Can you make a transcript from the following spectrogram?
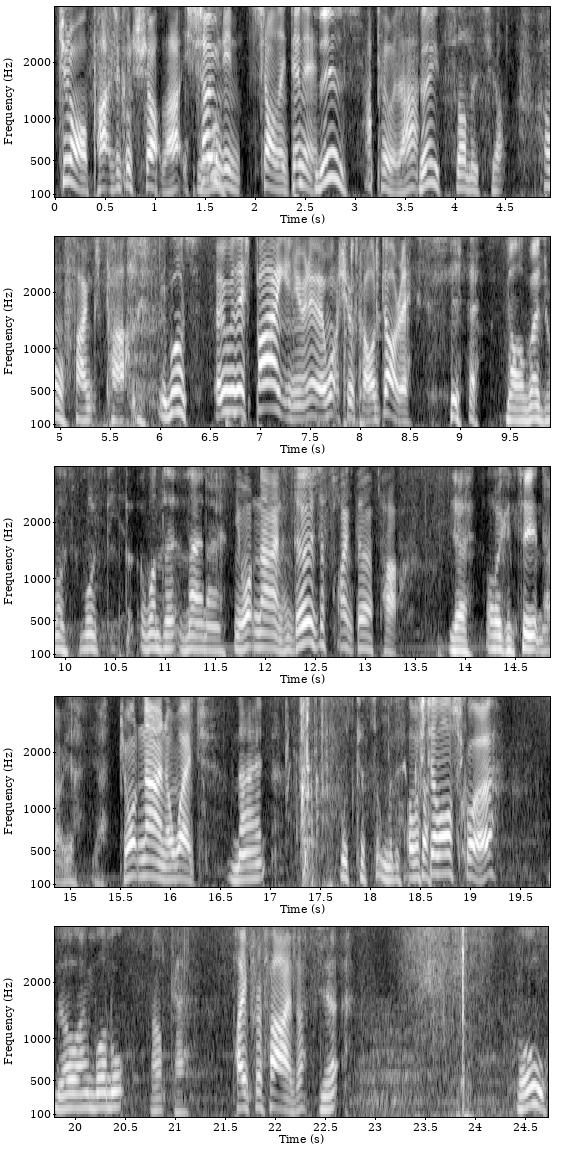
Do you know what, Pat? It's a good shot, that. It sounded solid, didn't It it? is. Happy with that. Great, solid shot. Oh, thanks, Pat. It was. Who was this biting you anyway? What's your call? Doris? Yeah. No, wedge one. one I want the nine iron. You want nine? There's the flag there, Pat. Yeah. Oh, I can see it now. Yeah, yeah. Do you want nine or wedge? Nine. Let's get some of this. Are we still all square? No, I'm one up. Okay. Play for a fiver. Yeah. Oh.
